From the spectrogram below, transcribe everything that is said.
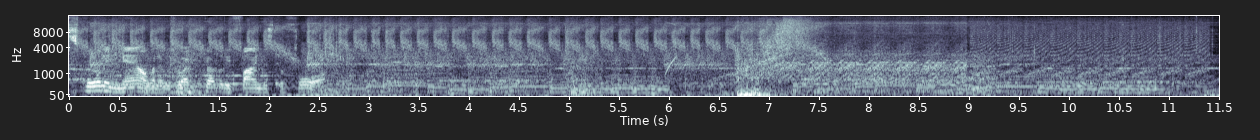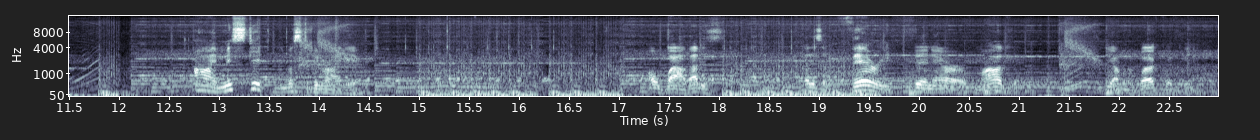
spawning now when it was working perfectly fine just before. Ah, I missed it. It must have been right here. Oh wow, that is that is a very thin error of margin. You having to work with me.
